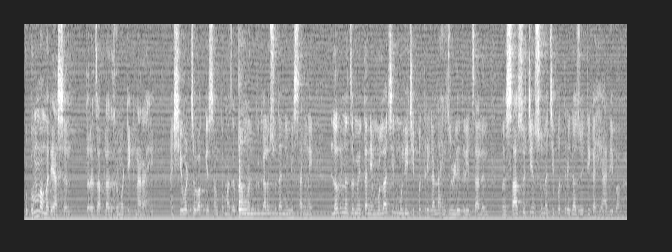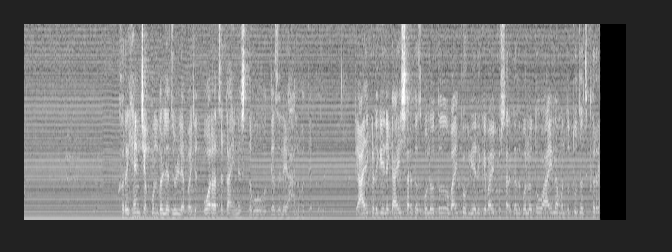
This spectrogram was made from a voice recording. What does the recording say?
कुटुंबामध्ये असेल तरच आपला धर्म टिकणार आहे. आणि शेवटचं वाक्य सांगतो माझं ब्राह्मण ककाला सुद्धा नेहमी सांगणे लग्न जमवताना मुलाची मुलीची पत्रिका नाही जुळली तरी चालेल पण सासूची सुनाची पत्रिका जुळते का हे आधी बघा. खरं ह्यांच्या कुंडल्या जुळल्या पाहिजेत. पोराचं काही नसतं भो त्याचं लय हाल होत्या ते आईकडे गेले की आईसारखंच बोलवतो बायको गेले की बायको सारखंच बोलवतो आईला म्हणतो तुझंच खरं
